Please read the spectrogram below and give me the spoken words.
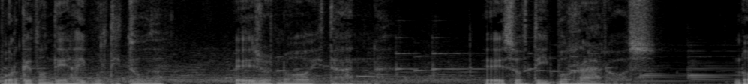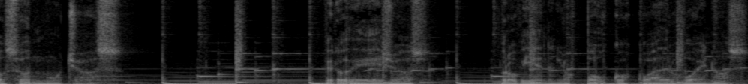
porque donde hay multitud, ellos no están. Esos tipos raros no son muchos, pero de ellos provienen los pocos cuadros buenos,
